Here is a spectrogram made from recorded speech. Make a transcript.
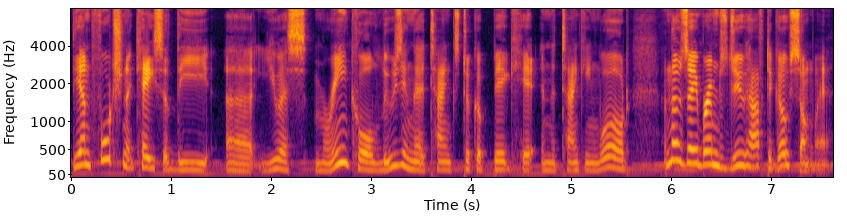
The unfortunate case of the uh, US Marine Corps losing their tanks took a big hit in the tanking world, and those Abrams do have to go somewhere.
